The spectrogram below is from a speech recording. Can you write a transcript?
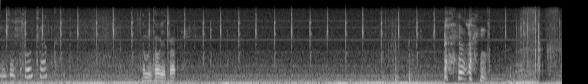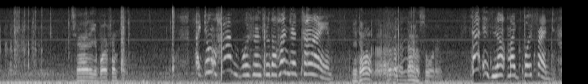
Here's a tow truck. Come and tow your truck. Say hi to your boyfriend. I don't have a boyfriend for the hundredth time. You don't? Look at that dinosaur there. That is not my boyfriend.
